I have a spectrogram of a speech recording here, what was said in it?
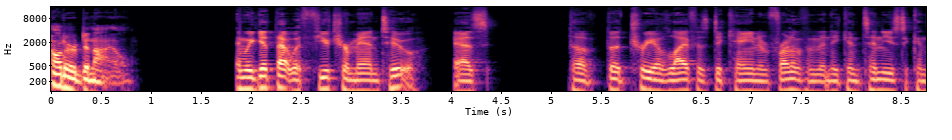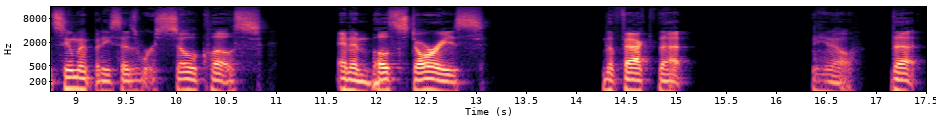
utter denial. And we get that with Future Man too, as the the tree of life is decaying in front of him and he continues to consume it, but he says we're so close. And in both stories, the fact that, you know, that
